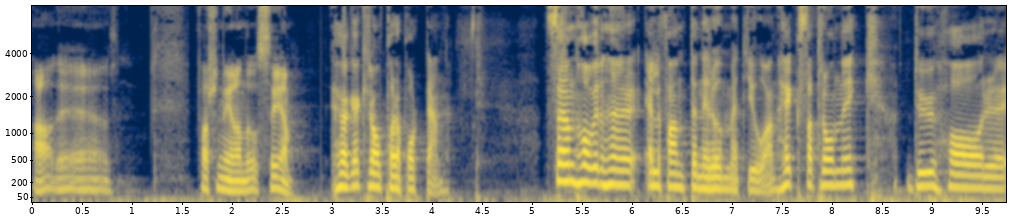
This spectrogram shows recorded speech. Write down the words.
Ja, det är fascinerande att se. Höga krav på rapporten. Sen har vi den här elefanten i rummet Johan. Hexatronic. Du har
